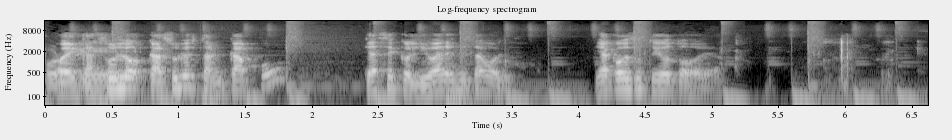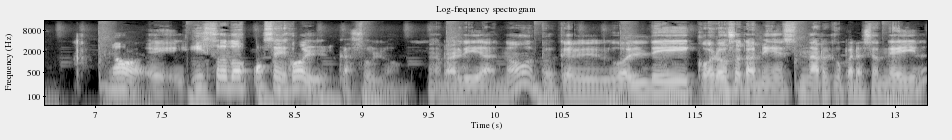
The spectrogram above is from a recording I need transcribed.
Oye, Cazulo, Cazulo es tan capo que hace que Olivares meta gol. Ya con eso te digo todo ya. No, eh, hizo dos pases gol, Cazulo, en realidad, ¿no? Porque el gol de Corozo también es una recuperación de él,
